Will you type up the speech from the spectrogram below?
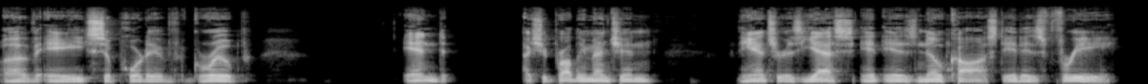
of a supportive group. And I should probably mention the answer is yes, it is no cost, it is free.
